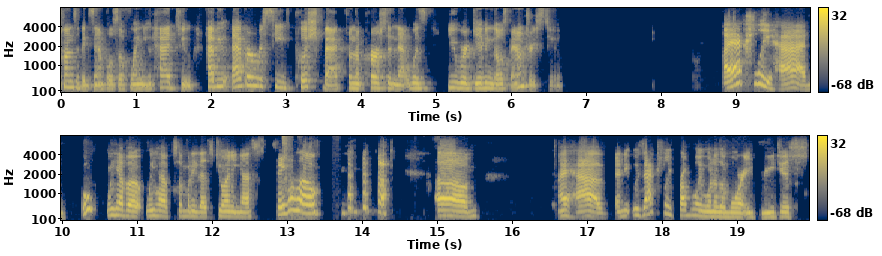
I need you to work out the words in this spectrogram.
tons of examples of when you had to, have you ever received pushback from the person that was you were giving those boundaries to? I actually had. Oh, we have a we have somebody that's joining us. Say hello. um, I have, and it was actually probably one of the more egregious,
